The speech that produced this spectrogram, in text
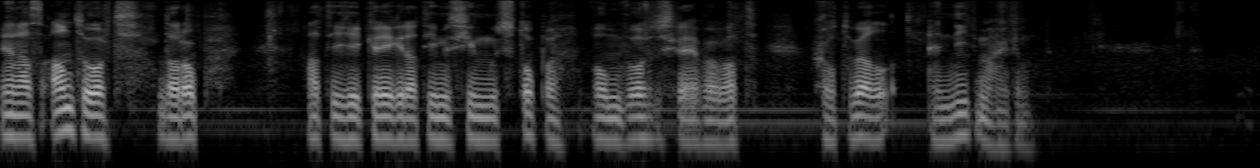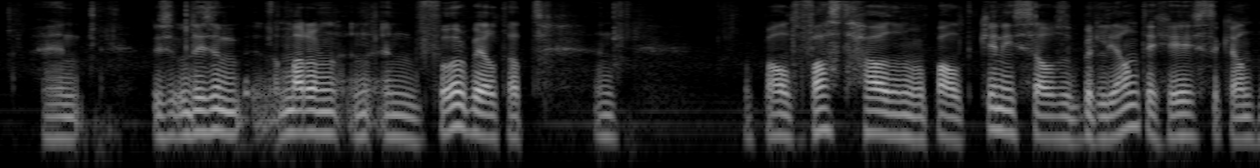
En als antwoord daarop had hij gekregen dat hij misschien moet stoppen om voor te schrijven wat God wel en niet mag doen. En dus het is een, maar een, een, voorbeeld dat een bepaald vasthouden, een bepaald kennis, zelfs de briljante geesten kan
